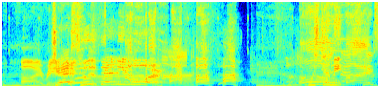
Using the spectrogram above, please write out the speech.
oh, I Jess, who's Demi Moore? Oh, Who's Demi? Who's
